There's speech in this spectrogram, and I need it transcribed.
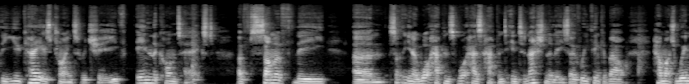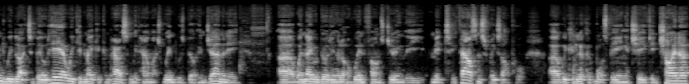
the UK is trying to achieve in the context of some of the um, you know what happens what has happened internationally so if we think about how much wind we'd like to build here we could make a comparison with how much wind was built in germany uh, when they were building a lot of wind farms during the mid 2000s, for example. Uh, we can look at what's being achieved in China.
